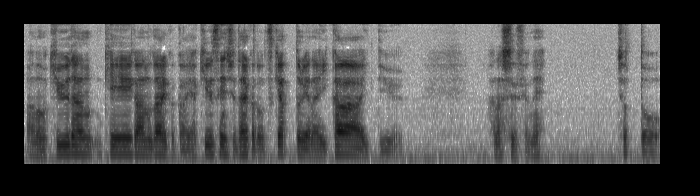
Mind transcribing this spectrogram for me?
あの球団経営側の誰かか野球選手誰かと付き合っとるやないかいっていう話ですよね。ちょっと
